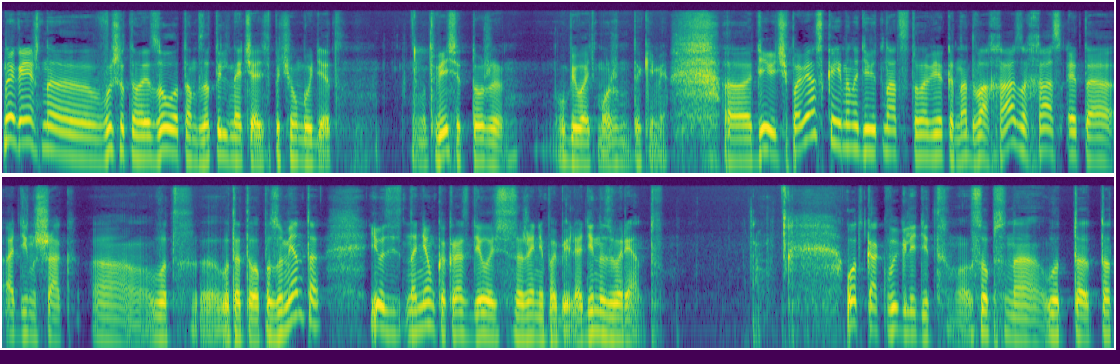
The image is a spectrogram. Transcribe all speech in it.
Ну и, конечно, вышитое золотом затыльная часть. Почему бы нет? Вот весит тоже убивать можно такими. Э, девичья повязка именно 19 века на два хаза. Хаз – это один шаг э, вот, вот этого позумента. И вот на нем как раз делать сожжение побели. Один из вариантов. Вот как выглядит, собственно, вот тот,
